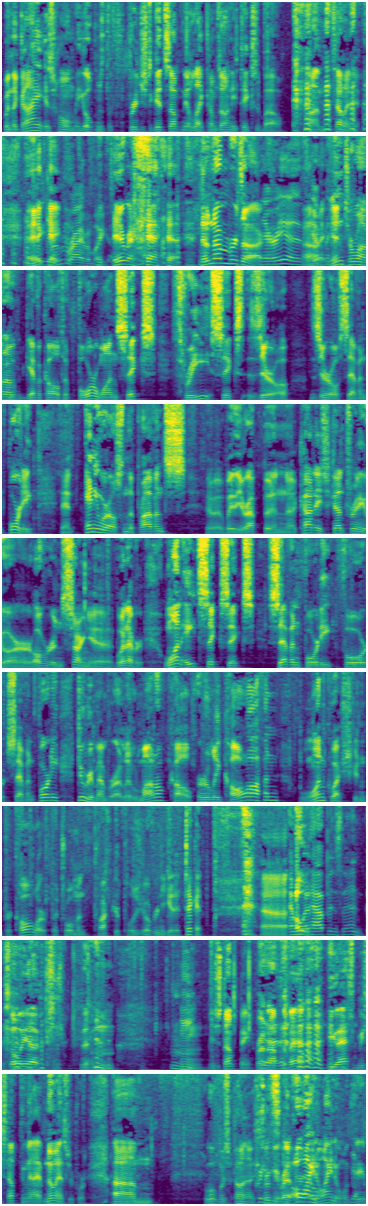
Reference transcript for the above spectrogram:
When the guy is home, he opens the fridge to get something, the light comes on, he takes a bow. I'm telling you. Okay. rhyming like Here- the numbers are. There he is. All Yep. right. In Toronto, give a call to 416 360 0740. Then anywhere else in the province, uh, whether you're up in uh, cottage country or over in Sarnia, whatever, 1 866 740 4740. Do remember our little motto call early, call often. One question per call, or Patrolman Proctor pulls you over and you get a ticket. Uh, And oh, what happens then? Oh yeah. Hmm. Hmm. You stumped me right Yeah. off the bat. You asked me something that I have no answer for. Um, what was? Oh, it threw me right. Oh, I know, I know. Yeah,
